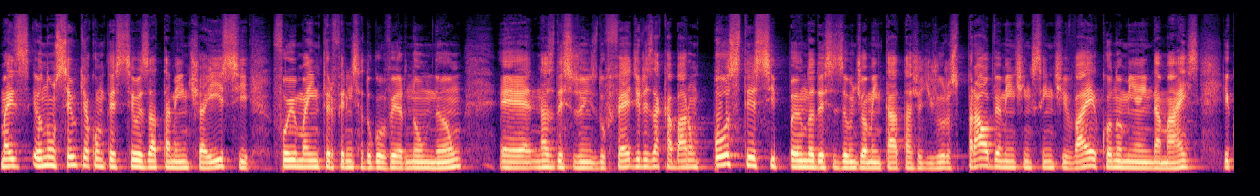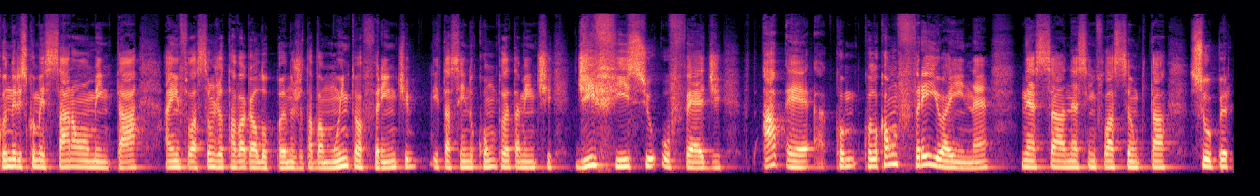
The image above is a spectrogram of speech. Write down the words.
mas eu não sei o que aconteceu exatamente aí, se foi uma interferência do governo ou não é, nas decisões do Fed. Eles acabaram postecipando a decisão de aumentar a taxa de juros para, obviamente, incentivar a economia ainda mais, e quando eles começaram a aumentar, a inflação já estava galopando, já estava muito à frente e está sendo completamente difícil o Fed a, é, colocar um freio aí, né, nessa, nessa inflação que está super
